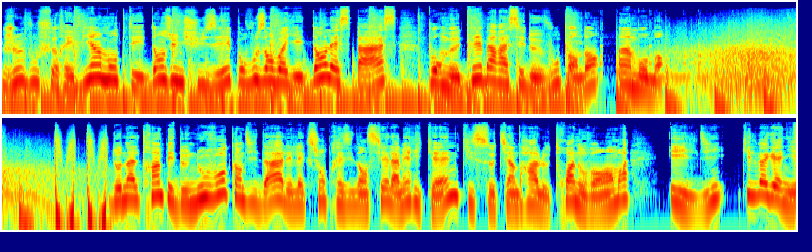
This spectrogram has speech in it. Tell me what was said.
Je vous ferai bien monter dans une fusée pour vous envoyer dans l'espace pour me débarrasser de vous pendant un moment. Donald Trump est de nouveau candidat à l'élection présidentielle américaine qui se tiendra le 3 novembre et il dit qu'il va gagner.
